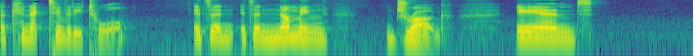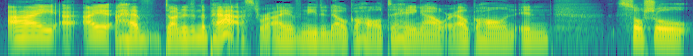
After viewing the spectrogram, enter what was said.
a connectivity tool. It's a it's a numbing drug. And I I have done it in the past where I have needed alcohol to hang out or alcohol in, in social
